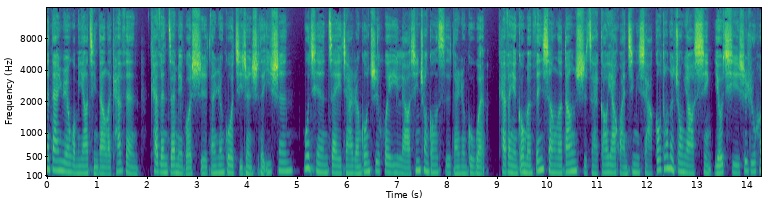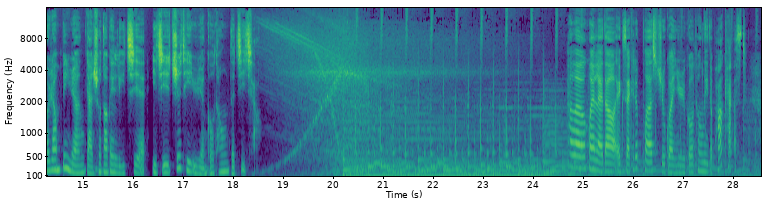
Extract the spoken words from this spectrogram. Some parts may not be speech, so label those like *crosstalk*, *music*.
的单元，我们邀请到了 Kevin。Kevin 在美国是担任过急诊室的医生，目前在一家人工智慧医疗新创公司担任顾问。Kevin 也跟我们分享了当时在高压环境下沟通的重要性，尤其是如何让病人感受到被理解，以及肢体语言沟通的技巧。Hello，欢迎来到 Executive Plus 主管与沟通力的 Podcast。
